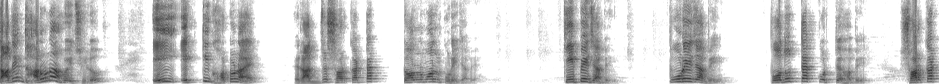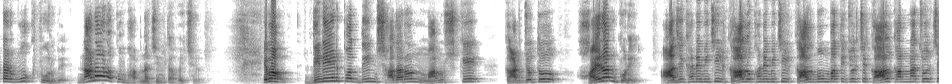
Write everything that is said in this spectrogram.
তাদের ধারণা হয়েছিল, এই একটি ঘটনায় রাজ্য সরকারটা টলমল করে যাবে, কেঁপে যাবে। পড়ে যাবে, পদত্যাগ করতে হবে, সরকারটার মুখ পূর্বে নানা রকম ভাবনা চিন্তা হয়েছিল। এবং দিনের পর দিন সাধারণ মানুষকে কার্যত হয়রান করে, আজ এখানে মিছিল, কাল ওখানে মিছিল, কাল মোমবাতি চলছে কাল কান্না চলছে,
